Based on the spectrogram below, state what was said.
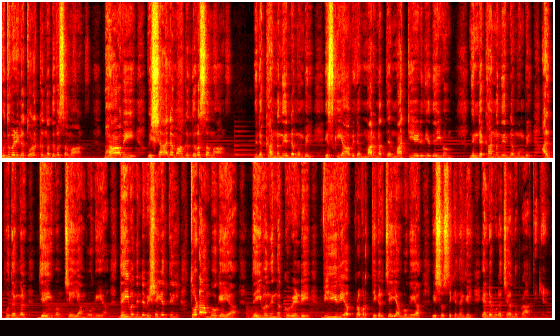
പുതുവഴികൾ തുറക്കുന്ന ദിവസമാണ്. ഭാവി വിശാലമാകും ദിവസമാണ്. നിന്റെ കണ്ണുനീരിന്റെ മുമ്പിൽ ഇസ്കിയാവിന്റെ മരണത്തെ മാറ്റി എഴുതിയ ദൈവം. നിന്റെ കണ്ണുനീരിന്റെ മുമ്പിൽ അത്ഭുതങ്ങൾ ദൈവം ചെയ്യാൻ പോകുകയാ. ദൈവം നിന്റെ വിഷയത്തിൽ തൊടാൻ പോകുകയാ. ദൈവം നിങ്ങൾക്ക് വേണ്ടി വീര്യ പ്രവൃത്തികൾ ചെയ്യാൻ പോകുകയാ. വിശ്വസിക്കുന്നെങ്കിൽ എന്റെ കൂടെ ചേർന്ന് പ്രാർത്ഥിക്കുക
